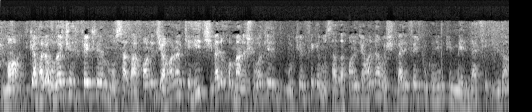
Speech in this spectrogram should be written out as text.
ما دیگه حالا اونایی که فکر مصدفان جهان هم که هیچی. ولی خب من شما که ممکن فکر مصدفان جهان نباشید ولی فکر می‌کنیم که ملت ایران.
